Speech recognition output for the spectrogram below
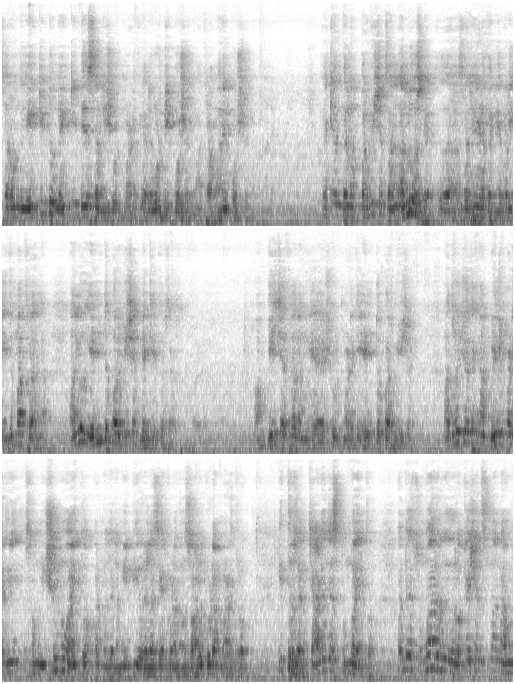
ಸರ್ ಒಂದು ಏಯ್ಟಿ ಟು ನೈಂಟಿ ಡೇಸ್ ಅಲ್ಲಿ ಶೂಟ್ ಮಾಡಿದ್ವಿ. ಅದು ಉಡುಪಿ ಪೋರ್ಷನ್ ಮಾತ್ರ ಮನೆ ಪೋರ್ಷನ್ ಯಾಕೆಂತ ನಮ್ಮ ಪರ್ಮಿಷನ್ಸ್ ಅಲ್ಲಿ ಅಲ್ಲೂ ಅಷ್ಟೇ ಸರ್ ಹೇಳಿದಾಗೆ ಬರೀ ಇದು ಮಾತ್ರ ಅಲ್ಲ. ಅಲ್ಲೂ ಎಂಟು ಪರ್ಮಿಷನ್ ಬೇಕಿತ್ತು ಸರ್. ಆ ಬೀಚ್ ಹತ್ರ ನಮಗೆ ಶೂಟ್ ಮಾಡೋಕ್ಕೆ ಎಂಟು ಪರ್ಮಿಷನ್ ಅದ್ರ ಜೊತೆಗೆ ನಾವು ಬಿಲ್ಡ್ ಮಾಡಿದ್ವಿ ಸಮ್ ಇಶ್ಯೂನೂ ಆಯಿತು. ಆಮೇಲೆ ನಮ್ಮ ಇ ಪಿ ಇವರೆಲ್ಲ ಸೇರ್ಕೊಂಡು ಅದನ್ನು ಸಾಲ್ವ್ ಕೂಡ ಮಾಡಿದ್ರು. ಇತ್ತು ಸರ್ ಚಾಲೆಂಜಸ್ ತುಂಬ ಇತ್ತು. ಅಂದರೆ ಸುಮಾರು ಲೊಕೇಶನ್ಸ್ನ ನಾವು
